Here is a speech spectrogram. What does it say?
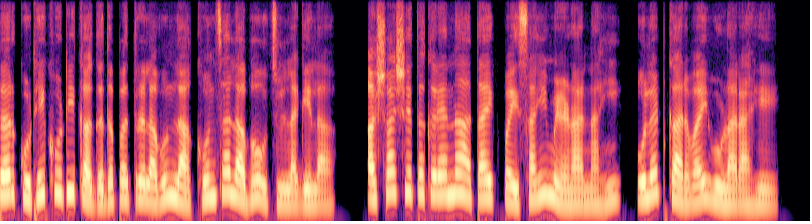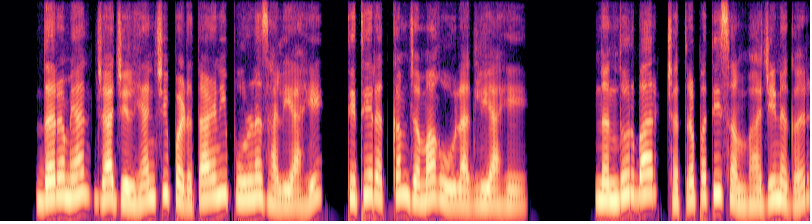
तर कुठे खोटी कागदपत्र लावून लाखोंचा लाभ उचलला गेला अशा शेतकऱ्यांना आता एक पैसाही मिळणार नाही उलट कारवाई होणार आहे. दरम्यान ज्या जिल्ह्यांची पडताळणी पूर्ण झाली आहे तिथे रक्कम जमा होऊ लागली आहे. नंदुरबार छत्रपती संभाजीनगर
